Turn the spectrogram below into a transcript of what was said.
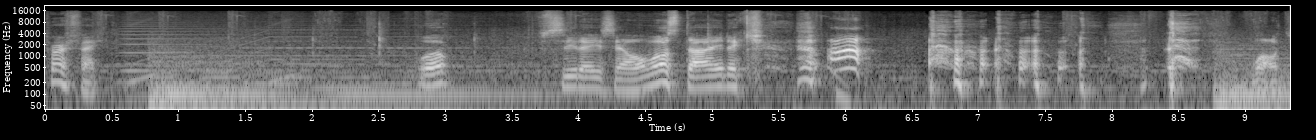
Perfect. Whoop. See daisy, I almost died ah! Watch.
